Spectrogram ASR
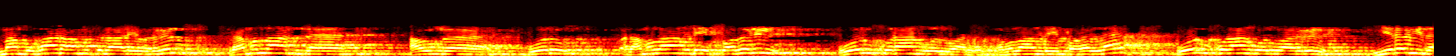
இமா இமாம் புகார் ராமத்துல்லாலே அவர்கள் ரமலான்ல அவங்க ஒரு ரமலானுடைய பகலில் ஒரு குரான் ஓதுவார்கள். ரமலானுடைய பகல்ல ஒரு குரான் ஓதுவார்கள். இரவில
